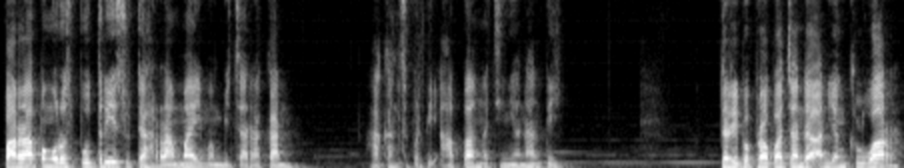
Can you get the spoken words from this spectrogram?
Para pengurus putri sudah ramai membicarakan akan seperti apa ngajinya nanti. Dari beberapa candaan yang keluar,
